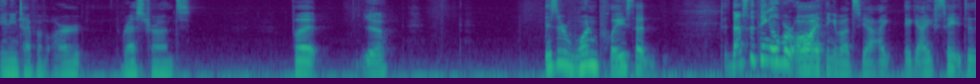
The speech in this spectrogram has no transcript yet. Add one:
any type of art, restaurants. But Yeah. Is there one place that? That's the thing overall. I think about Seattle. I, I, say to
